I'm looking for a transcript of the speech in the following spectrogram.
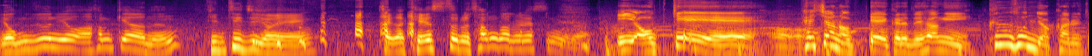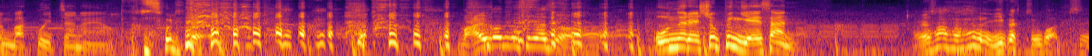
영준이와 함께하는 빈티지 여행 제가 게스트로 참가를 했습니다. 이 업계에 어, 어. 패션 업계에 그래도 형이 큰 손 역할을 좀 맡고 있잖아요. 뭔 소리야? 말도 안 되는 소리 하지 마. 오늘의 쇼핑 예산 회사는 한200 들고 왔지.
